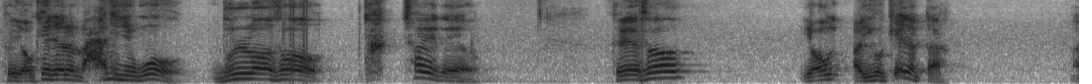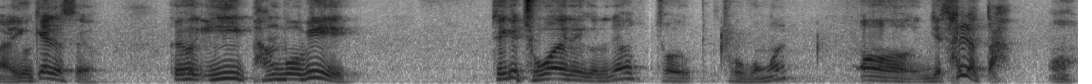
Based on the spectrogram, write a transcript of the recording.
그 역회전을 많이 주고, 눌러서 탁 쳐야 돼요. 그래서, 여기, 아, 이거 깨졌다. 아, 이거 깨졌어요. 그래서 이 방법이 되게 좋아야 되거든요. 저, 저 공을. 어, 이제 살렸다. 어,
